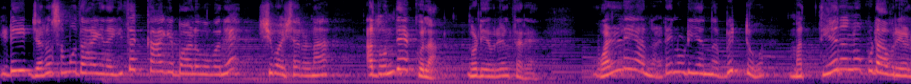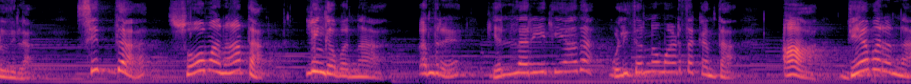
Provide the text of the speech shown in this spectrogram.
ಇಡೀ ಜನಸಮುದಾಯದ ಇದಕ್ಕಾಗಿ ಬಾಳುವವನೇ ಶಿವಶರಣ. ಅದೊಂದೇ ಕುಲ. ನೋಡಿ ಅವ್ರು ಹೇಳ್ತಾರೆ, ಒಳ್ಳೆಯ ನಡೆನುಡಿಯನ್ನು ಬಿಟ್ಟು ಮತ್ತೇನನ್ನೂ ಕೂಡ ಅವರು ಹೇಳುವುದಿಲ್ಲ. ಸಿದ್ಧ ಸೋಮನಾಥ ಲಿಂಗವನ್ನು. ಅಂದರೆ ಎಲ್ಲ ರೀತಿಯಾದ ಉಳಿತನ್ನು ಮಾಡ್ತಕ್ಕಂಥ, ಆ ದೇವರನ್ನು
